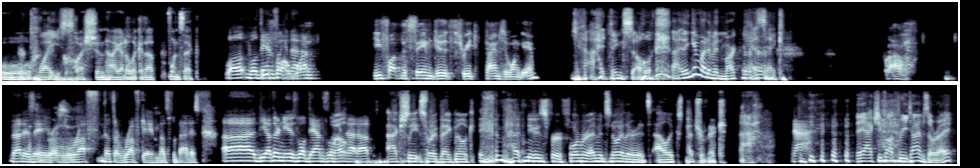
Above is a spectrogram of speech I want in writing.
Oh, or twice. question. I got to look it up. One sec. Well, well, Dan's looking that one, up. He fought the same dude three times in one game. Yeah, I think so. I think it might have been Mark Pysyk. wow. That is that's a impressive. rough. That's a rough game. That's what that is. Uh, the other news while Dan's looking well, that up. Actually, sorry, bag milk. Bad news for former Edmonton Oiler. It's Alex Petrovic. Ah, nah. they actually fought three times, though, right?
